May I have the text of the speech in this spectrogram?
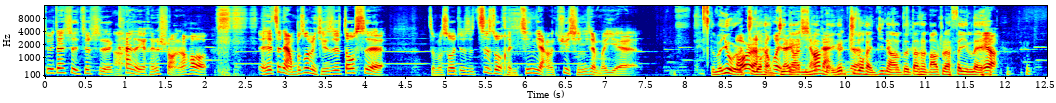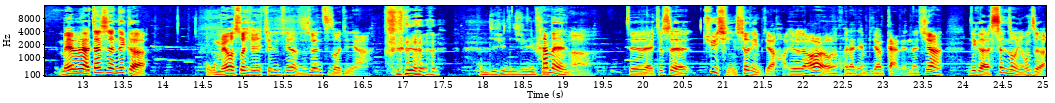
对，但是就是啊看着也很爽，然后而且这两部作品其实都是怎么说，就是制作很精良，剧情什么也怎么又有偶尔制作还会来很精良？你妈点小感人的每个制作很精良的都单独拿出来分一类。没有，没有没有，但是那个我没有说《天天者之孙》制作精良啊，你继续，你继续。他们啊，对对对，就是剧情设定比较好，就是偶尔会来点比较感人的，就像那个《慎重勇者》，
